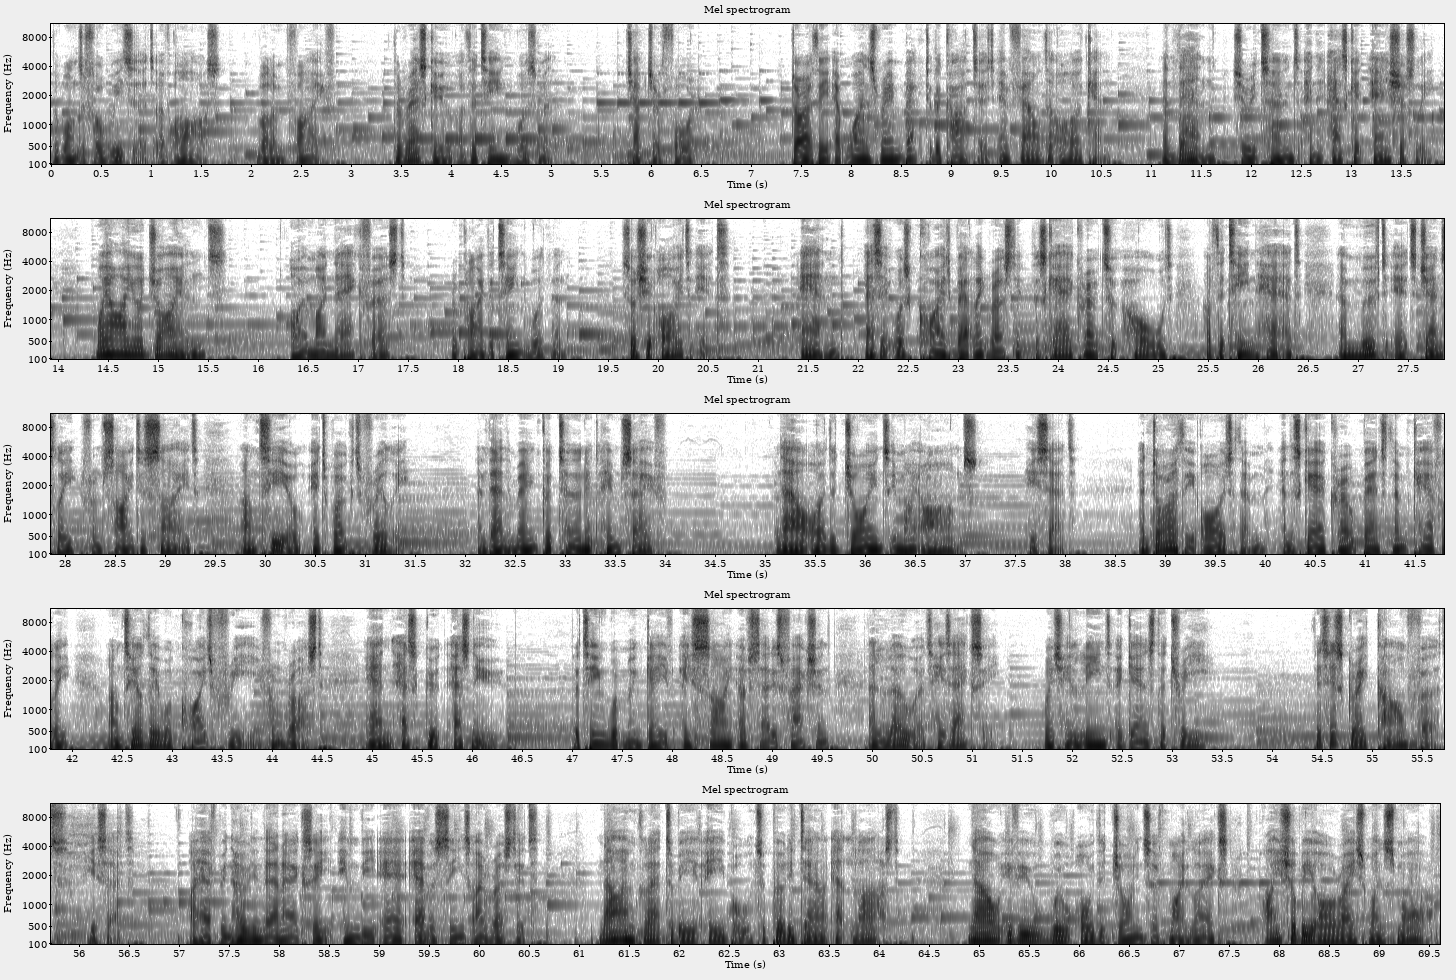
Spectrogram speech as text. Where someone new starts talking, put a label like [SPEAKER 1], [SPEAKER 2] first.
[SPEAKER 1] The Wonderful Wizard of Oz, Volume 5 The Rescue of the Tin Woodman, Chapter 4. Dorothy at once ran back to the cottage and found the oil can, and then she returned and asked it anxiously, Where are your giants? Oil my neck first, replied the Tin Woodman. So she oiled it and as it was quite badly rusted, the scarecrow took hold of the tin head and moved it gently from side to side until it worked freely, and then the man could turn it himself. Now oil the joints in my arms, he said, and Dorothy oiled them, and the scarecrow bent them carefully until they were quite free from rust and as good as new. The Tin Woodman gave a sign of satisfaction and lowered his axe, which he leaned against a tree. This is great comfort, he said. I have been holding that axe in the air ever since I rusted. Now I'm glad to be able to put it down at last. Now, if you will oil the joints of my legs, I shall be all right once more.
